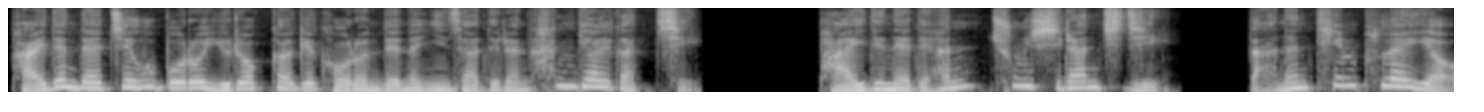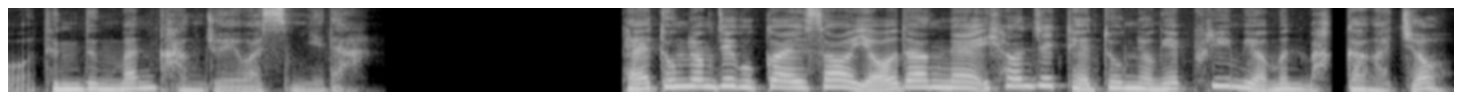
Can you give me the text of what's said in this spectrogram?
바이든 대체 후보로 유력하게 거론되는 인사들은 한결같이 바이든에 대한 충실한 지지, 나는 팀 플레이어 등등만 강조해 왔습니다. 대통령제 국가에서 여당 내 현직 대통령의 프리미엄은 막강하죠.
